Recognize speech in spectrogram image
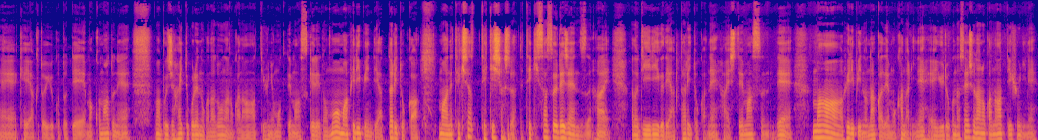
えー契約ということで、まあ、この後ね、まあ、無事入ってこれるのかな、どうなのかなっていうふうに思ってますけれども、まあ、フィリピンでやったりとか、まあね、テキサス、テキサスだって、テキサスレジェンズ、はい、あの D リーグでやったりとかね、はい、してますんで、まあ、あフィリピンの中でもかなりね、有力な選手なのかなっていうふうにね、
